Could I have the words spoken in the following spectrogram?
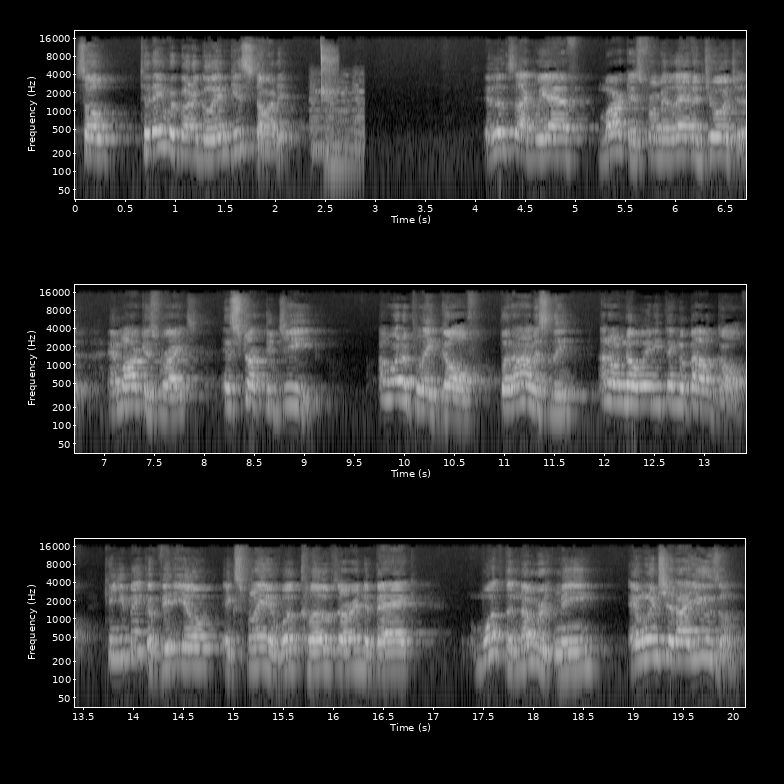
So today we're going to go ahead and get started. It looks like we have Marcus from Atlanta, Georgia. And Marcus writes, Instructor G, I want to play golf, but honestly, I don't know anything about golf. Can you make a video explaining what clubs are in the bag, what the numbers mean, and when should I use them?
